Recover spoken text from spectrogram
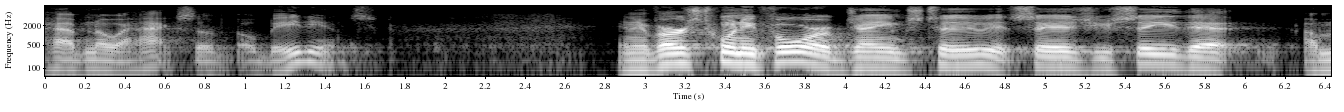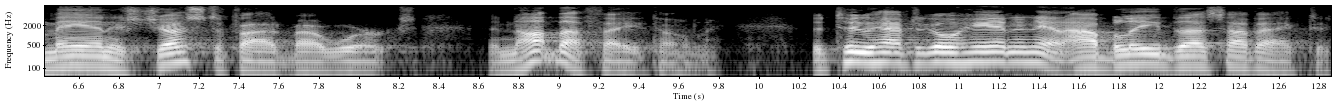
have no acts of obedience. And in verse 24 of James 2, it says, You see that a man is justified by works and not by faith only. The two have to go hand in hand. I believe, thus I've acted.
